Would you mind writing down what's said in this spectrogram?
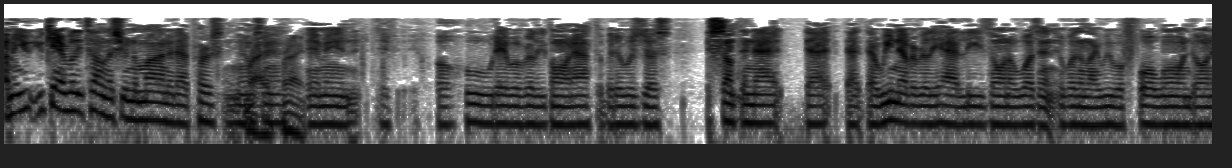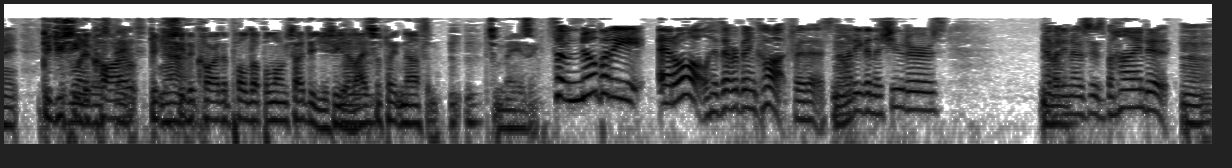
I mean, you, you can't really tell unless you're in the mind of that person. You know what I'm saying? Right, saying? I mean, if, or who they were really going after, but it was just it's something that that that that we never really had leads on. It wasn't it wasn't like we were forewarned on it. Did you see the car? things. Did you Nah. see the car that pulled up alongside? Did you see the No. license plate? Nothing. It's amazing. So nobody at all has ever been caught for this. No. Not even the shooters. Nobody No. knows who's behind it. No,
